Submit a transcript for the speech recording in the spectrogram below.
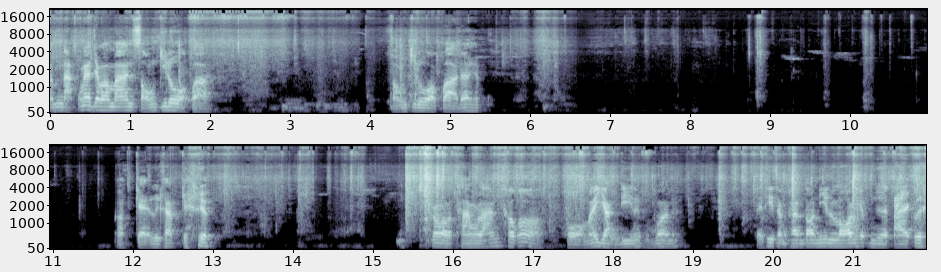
น้ำหนักน่าจะประมาณสองกิโลกว่าสองกิโลกว่าได้ครับ อะแกะเลยครับ แกะเลยก็ทางร้านเขาก็ห่อม้อย่างดีนะผมว่านะ แต่ที่สำคัญตอนนี้ร้อนครับเหงื่อแตกเลย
